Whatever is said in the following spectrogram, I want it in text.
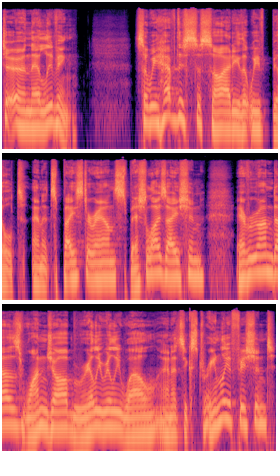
to earn their living. So we have this society that we've built, and it's based around specialization. Everyone does one job really, really well, and it's extremely efficient.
